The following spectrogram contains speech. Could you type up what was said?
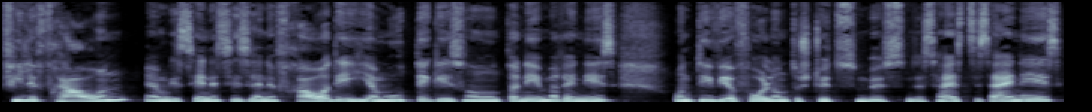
Viele Frauen. Wir haben gesehen, es ist eine Frau, die hier mutig ist und Unternehmerin ist und die wir voll unterstützen müssen. Das heißt, das eine ist,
